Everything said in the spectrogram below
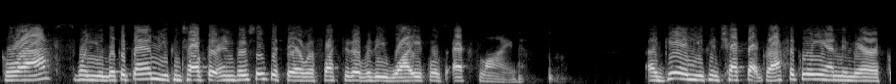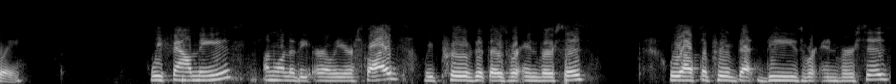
graphs, when you look at them, you can tell if they're inverses if they are reflected over the y equals x line. Again, you can check that graphically and numerically. We found these on one of the earlier slides. We proved that those were inverses. We also proved that these were inverses.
